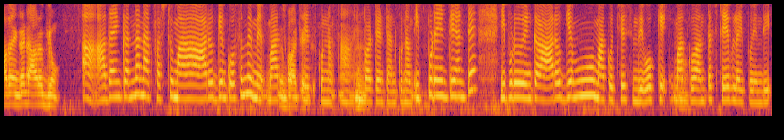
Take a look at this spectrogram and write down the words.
ఆదాయం కంటే ఆరోగ్యం ఆదాయం కన్నా నాకు ఫస్ట్ మా ఆరోగ్యం కోసం మేము మార్చుకొని. చేసుకున్నాం. ఇంపార్టెంట్ అనుకున్నాం. ఇప్పుడు ఏంటి అంటే ఇప్పుడు ఇంకా ఆరోగ్యము మాకు వచ్చేసింది ఓకే మాకు అంత స్టేబుల్ అయిపోయింది.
